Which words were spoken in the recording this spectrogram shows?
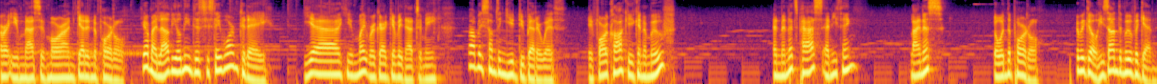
Alright, you massive moron, get in the portal. Here, my love, you'll need this to stay warm today. Yeah, you might regret giving that to me. Probably something you'd do better with. Hey, 4 o'clock, are you gonna move? 10 minutes pass, anything? Linus, go in the portal. Here we go, he's on the move again.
